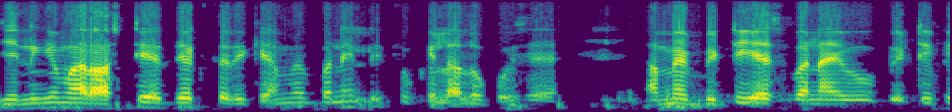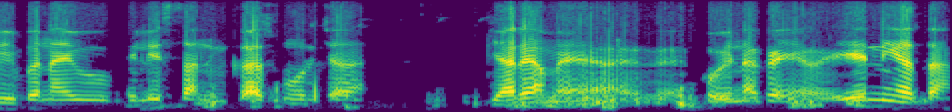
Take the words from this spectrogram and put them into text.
જિંદગીમાં રાષ્ટ્રીય અધ્યક્ષ તરીકે અમે બની ચૂકેલા લોકો છે. અમે બીટીએસ બનાવ્યું બીટીપી બનાવ્યું, બિલિસ્તાન વિકાસ મોરચા. જ્યારે અમે કોઈના કઈ એ નહીં હતા.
